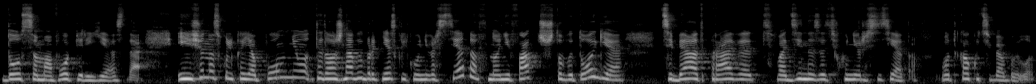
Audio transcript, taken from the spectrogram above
до самого переезда? И еще, насколько я помню, ты должна выбрать несколько университетов, но не факт, что в итоге тебя отправят в один из этих университетов. Вот как у тебя было?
